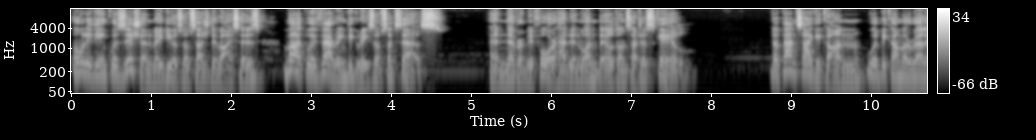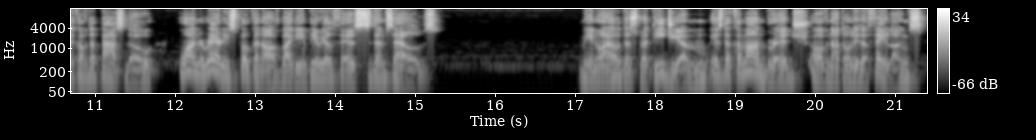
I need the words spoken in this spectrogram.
Only the Inquisition made use of such devices, but with varying degrees of success, and never before had been one built on such a scale. The Panpsychicon would become a relic of the past, though, one rarely spoken of by the Imperial Fists themselves. Meanwhile, the Strategium is the command bridge of not only the Phalanx,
